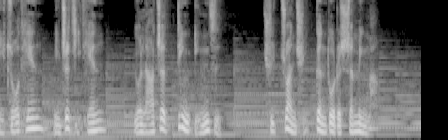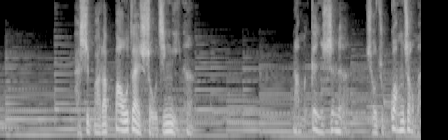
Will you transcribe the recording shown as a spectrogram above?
你昨天，你这几天有拿这锭银子去赚取更多的生命吗？还是把它包在手巾里呢？让我们更深的求主光照们，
